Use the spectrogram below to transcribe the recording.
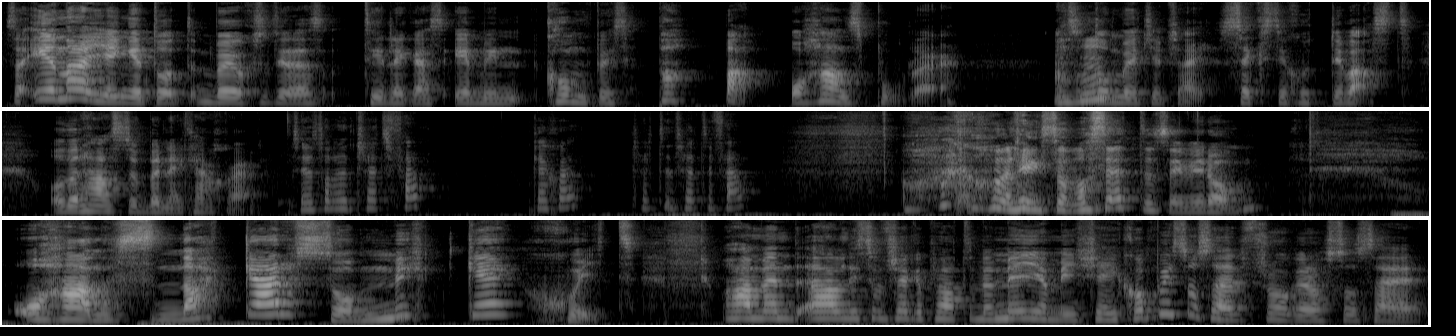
Så ena gänget då bör också tilläggas är min kompis pappa och hans polare. Alltså de är typ så här 60-70 bast. Och den här snubben är kanske, säg att han är 35? Kanske? 30-35? Och han kommer liksom och sätter sig vid dem. Och han snackar så mycket skit. Och han, han liksom försöker prata med mig och min tjejkompis och så här, frågar oss om så här,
